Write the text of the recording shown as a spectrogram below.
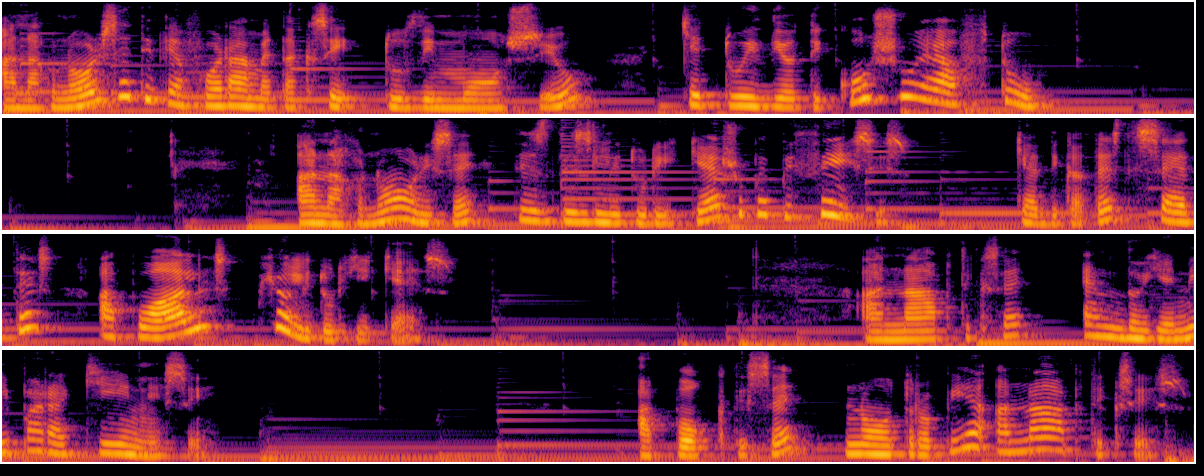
Αναγνώρισε τη διαφορά μεταξύ του δημόσιου και του ιδιωτικού σου εαυτού. Αναγνώρισε τις δυσλειτουργικές σου πεπιθήσεις και αντικατέστησέ τες από άλλες πιο λειτουργικές. Ανάπτυξε ενδογενή παρακίνηση. Απόκτησε νοοτροπία ανάπτυξης.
